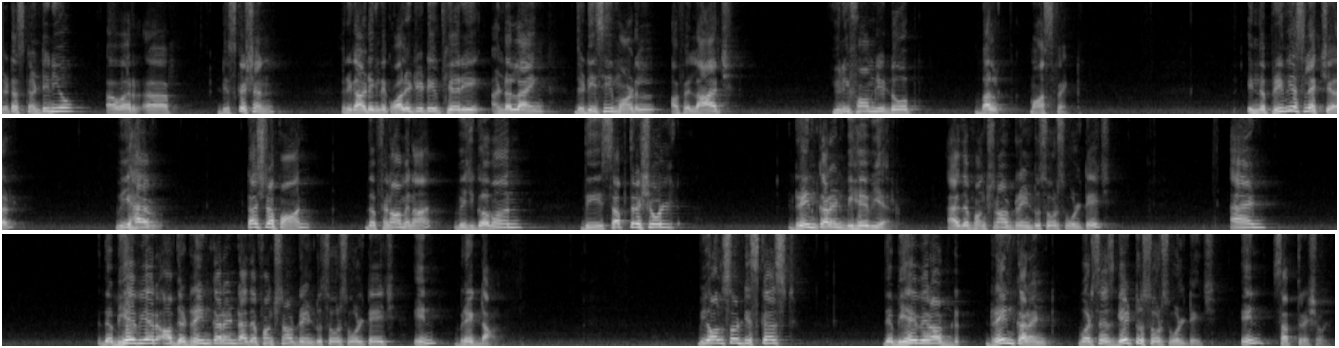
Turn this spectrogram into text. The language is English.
let us continue our uh, discussion regarding the qualitative theory underlying the DC model of a large uniformly doped bulk MOSFET. In the previous lecture, we have touched upon the phenomena which govern the subthreshold drain current behavior as a function of drain to source voltage and the behavior of the drain current as a function of drain to source voltage in breakdown. We also discussed the behavior of drain current versus gate to source voltage in subthreshold.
